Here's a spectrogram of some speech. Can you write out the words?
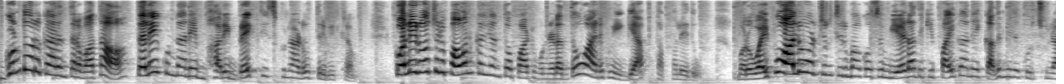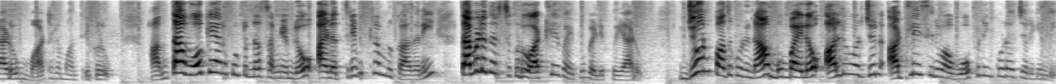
గుంటూరు కారం తర్వాత తెలియకుండానే భారీ బ్రేక్ తీసుకున్నాడు త్రివిక్రమ్. కొన్ని రోజులు పవన్ కళ్యాణ్తో పాటు ఉండడంతో ఆయనకు ఈ గ్యాప్ తప్పలేదు. మరోవైపు అల్లు అర్జున్ సినిమా కోసం ఏడాదికి పైగానే కథ మీద కూర్చున్నాడు మాటల మాంత్రికుడు. అంతా ఓకే అనుకుంటున్న సమయంలో ఆయన త్రివిక్రమ్ను కాదని తమిళ దర్శకుడు అట్లీ వైపు వెళ్ళిపోయాడు. జూన్ పదకొండున ముంబైలో అల్లు అర్జున్ అట్లీ సినిమా ఓపెనింగ్ కూడా జరిగింది.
